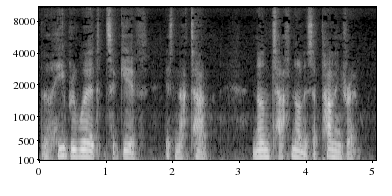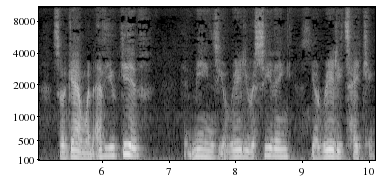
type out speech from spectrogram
The Hebrew word to give is natan. Nun taf nun is a palindrome. So again, whenever you give, it means you're really receiving, you're really taking.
